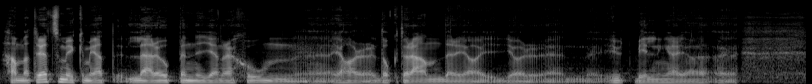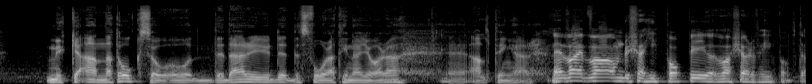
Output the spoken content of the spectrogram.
hamnat rätt så mycket med att lära upp en ny generation. Jag har doktorander, jag gör utbildningar, jag, mycket annat också. Och det där är ju det, det svåra att hinna göra eh, allting här. Men vad, vad, om du kör hiphop, vad kör du för hiphop då?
